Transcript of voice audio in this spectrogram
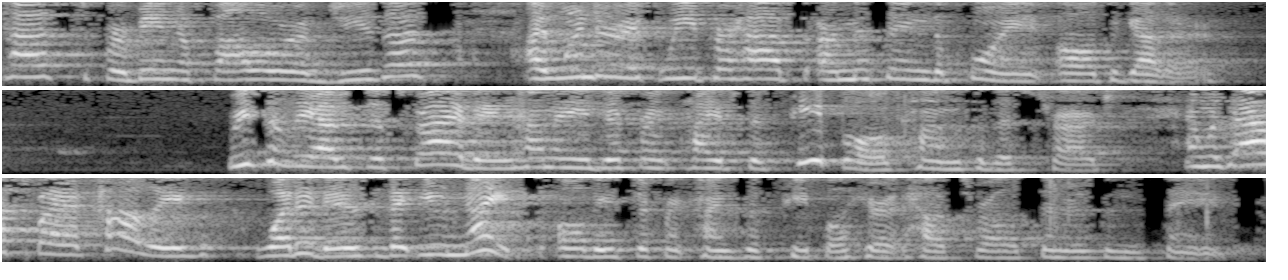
test for being a follower of Jesus, I wonder if we perhaps are missing the point altogether. Recently, I was describing how many different types of people come to this church and was asked by a colleague what it is that unites all these different kinds of people here at House for All Sinners and Saints.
